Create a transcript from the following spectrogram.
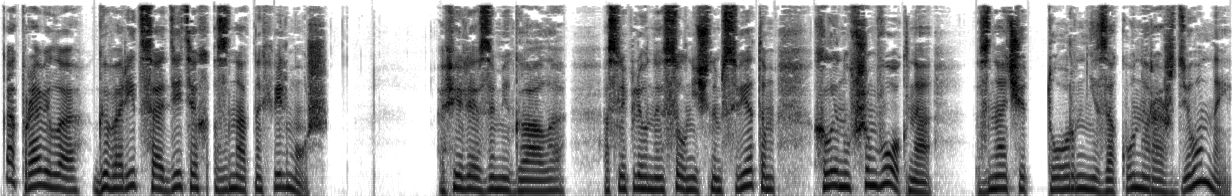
Как правило, говорится о детях знатных вельмож. Офелия замигала, ослепленная солнечным светом, хлынувшим в окна. Значит, Торн незаконно рожденный?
